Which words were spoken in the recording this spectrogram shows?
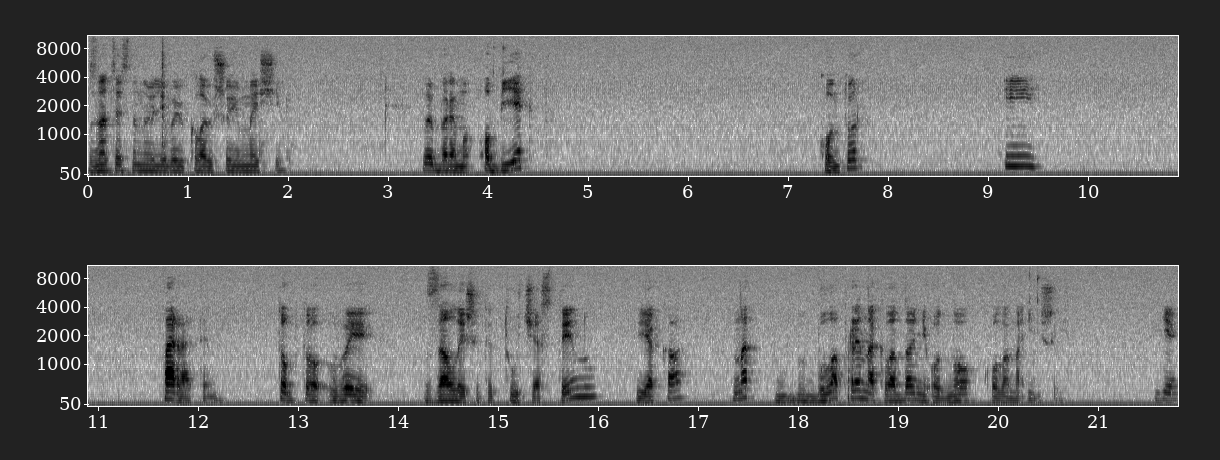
з натисненою лівою клавішою миші. Виберемо об'єкт, контур і перетин. Тобто ви залишите ту частину, яка була при накладанні одного кола на інший. Є.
